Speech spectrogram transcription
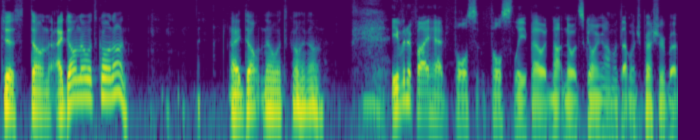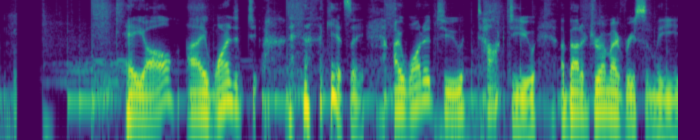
just don't. I don't know what's going on. I don't know what's going on. Even if I had full full sleep, I would not know what's going on with that much pressure. But Hey y'all, I wanted to I can't say. I wanted to talk to you about a drum I've recently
